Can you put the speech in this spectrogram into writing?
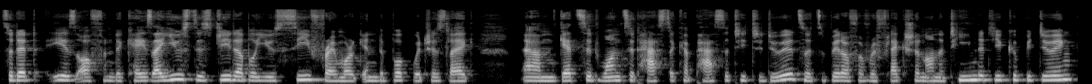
So that is often the case. I use this GWC framework in the book, which is like, um, gets it once it has the capacity to do it. So it's a bit of a reflection on a team that you could be doing.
